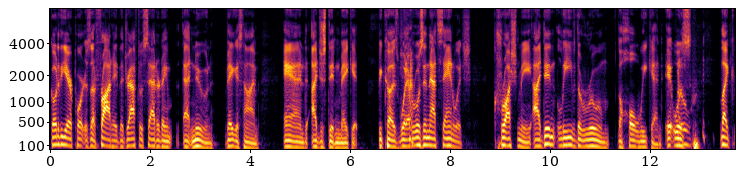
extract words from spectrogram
go to the airport. It was a Friday. The draft was Saturday at noon, Vegas time, and I just didn't make it because whatever was in that sandwich crushed me. I didn't leave the room the whole weekend. It was like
